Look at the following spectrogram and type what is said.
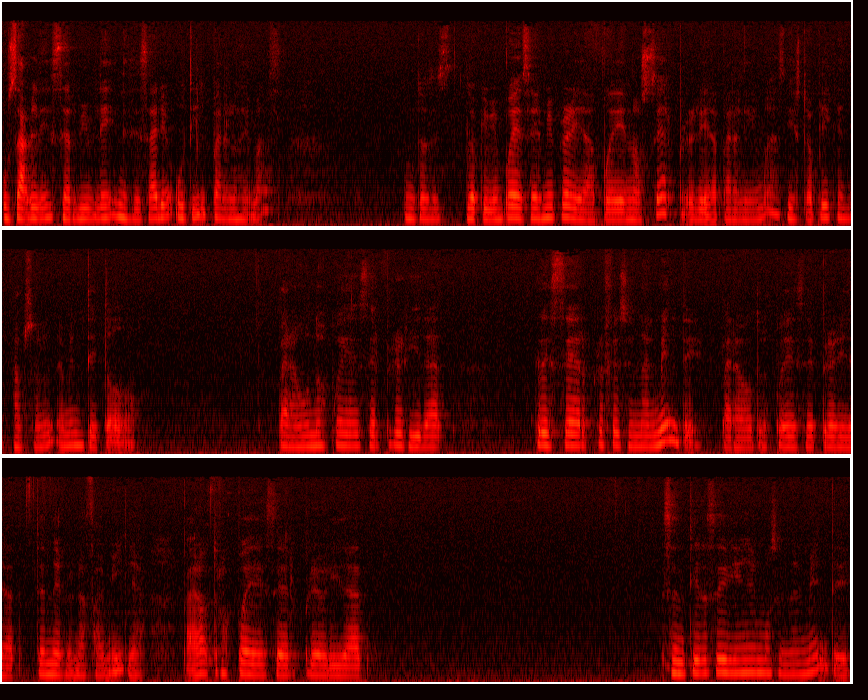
usable, servible, necesario, útil para los demás. Entonces, lo que bien puede ser mi prioridad puede no ser prioridad para alguien más y esto aplica en absolutamente todo. Para unos puede ser prioridad crecer profesionalmente, para otros puede ser prioridad tener una familia, para otros puede ser prioridad sentirse bien emocionalmente,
